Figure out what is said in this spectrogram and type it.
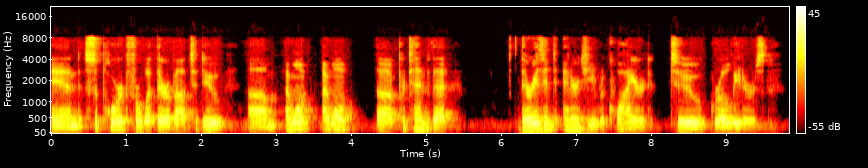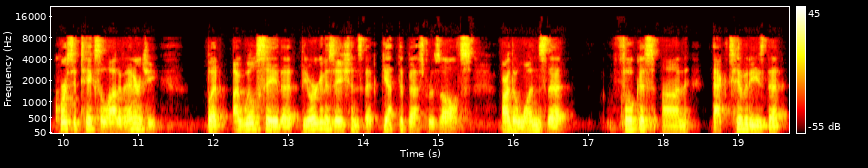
and support for what they're about to do. Um, I won't I won't uh, pretend that there isn't energy required to grow leaders. Of course, it takes a lot of energy, but I will say that the organizations that get the best results are the ones that focus on activities that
